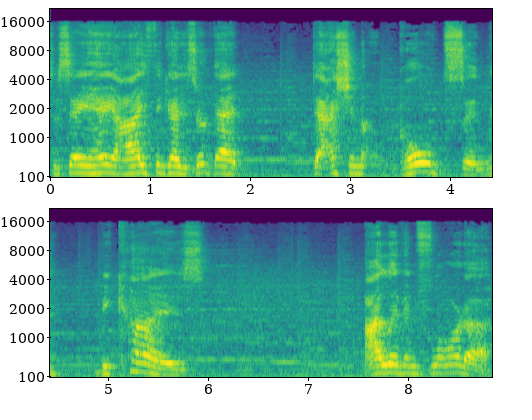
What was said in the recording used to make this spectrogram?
To say, hey, I think I deserve that Dashon Goldson because I live in Florida.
